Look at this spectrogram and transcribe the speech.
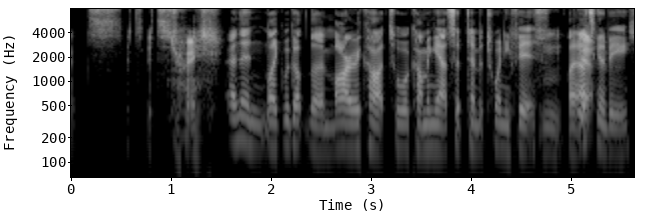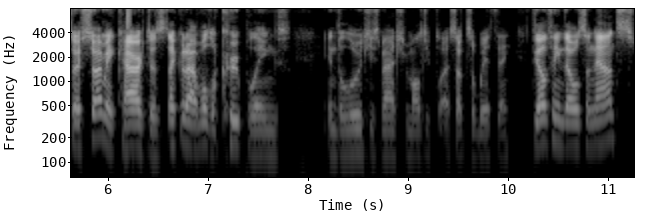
it's it's it's strange. And then like we got the Mario Kart tour coming out September 25th. Mm, like, that's yeah. gonna be So so many characters. They could have all the Koopalings in the Luigi's Mansion multiplayer. So that's a weird thing. The other thing that was announced,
